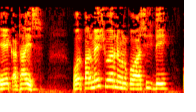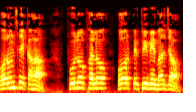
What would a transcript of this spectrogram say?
एक, अट्ठाईस। और परमेश्वर ने उनको आशीष दी और उनसे कहा, फूलो, फलो और पृथ्वी में भर जाओ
